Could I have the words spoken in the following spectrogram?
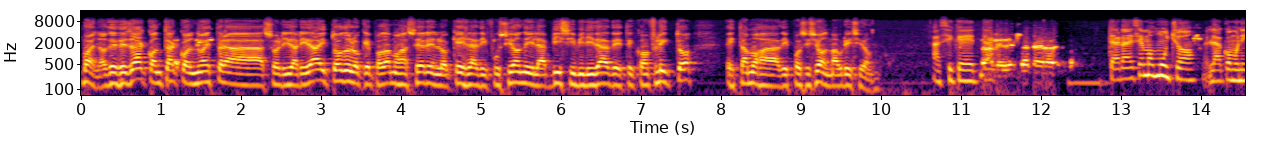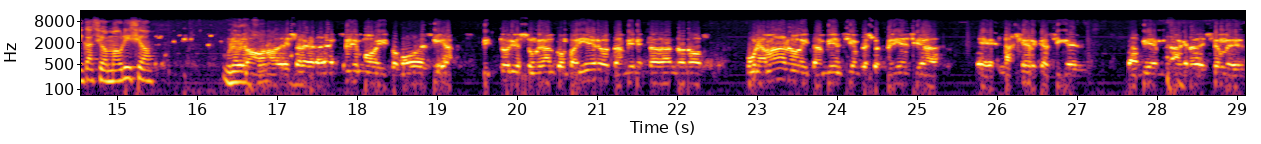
Bueno, desde ya contar con nuestra solidaridad y todo lo que podamos hacer en lo que es la difusión y la visibilidad de este conflicto, estamos a disposición, Mauricio. Así que te, Dale, ya te agradezco. te agradecemos mucho la comunicación, Mauricio. Un abrazo. No, no, de ya le agradecemos y como vos decías, Victorio es un gran compañero, también está dándonos una mano y también siempre su experiencia eh, la cerca, así que también agradecerle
